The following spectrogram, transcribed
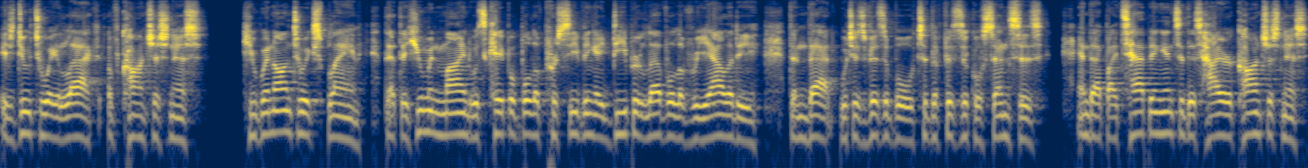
is due to a lack of consciousness. He went on to explain that the human mind was capable of perceiving a deeper level of reality than that which is visible to the physical senses, and that by tapping into this higher consciousness,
